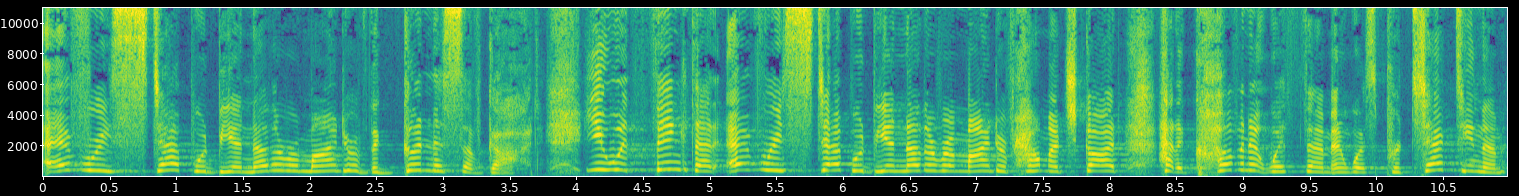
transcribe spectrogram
every step would be another reminder of the goodness of God. You would think that every step would be another reminder of how much much God had a covenant with them and was protecting them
